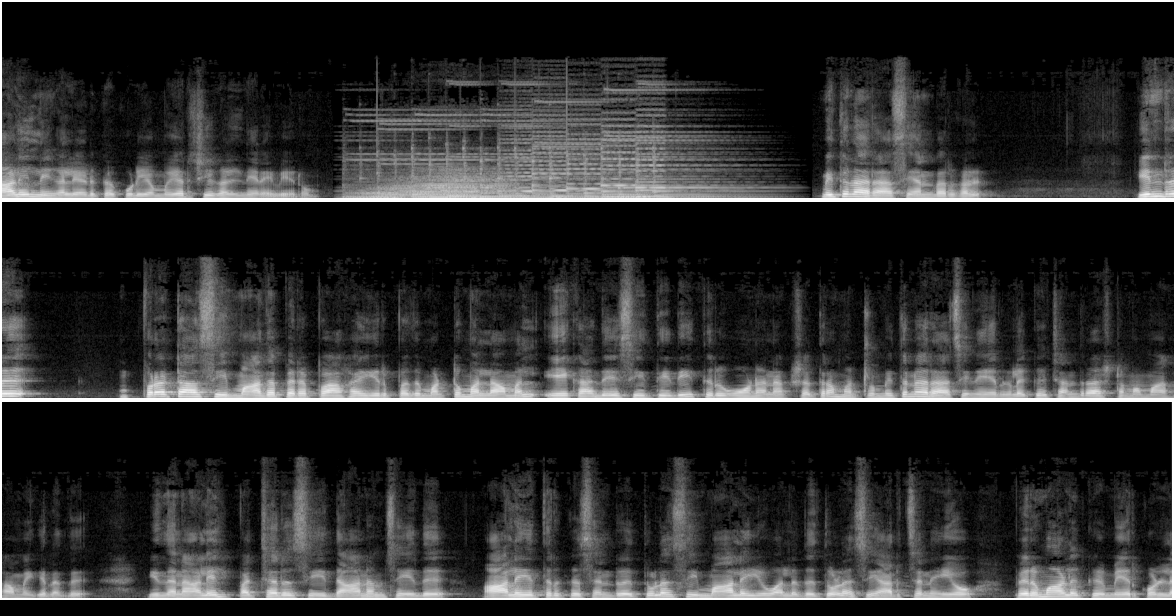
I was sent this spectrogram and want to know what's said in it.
நாளில் நீங்கள் எடுக்கக்கூடிய முயற்சிகள் நிறைவேறும். மிதுன ராசி அன்பர்கள் இன்று புரட்டாசி மாத பிறப்பாக இருப்பது மட்டுமல்லாமல் ஏகாதேசி திதி திருவோண நட்சத்திரம் மற்றும் மிதுன ராசி நேயர்களுக்கு சந்திராஷ்டமமாக அமைகிறது. இந்த நாளில் பச்சரிசி தானம் செய்து ஆலயத்திற்கு சென்று துளசி மாலையோ அல்லது துளசி அர்ச்சனையோ பெருமாளுக்கு மேற்கொள்ள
